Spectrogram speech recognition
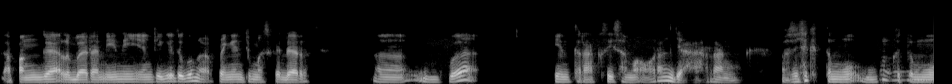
apa enggak lebaran ini yang kayak gitu gue nggak pengen cuma sekedar eh gue interaksi sama orang jarang maksudnya ketemu ketemu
